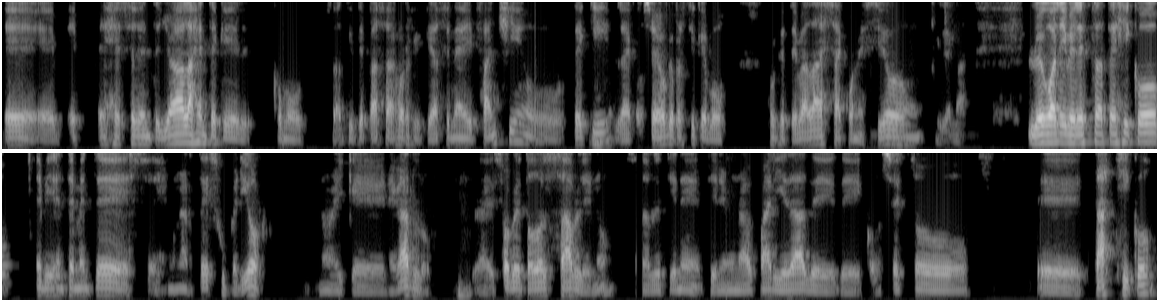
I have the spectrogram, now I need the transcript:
eh, es, excelente. Yo a la gente que, como a ti te pasa, Jorge, que hacen ahí Fanching o Teki, le aconsejo que practique vos, porque te va a dar esa conexión y demás. Luego, a nivel estratégico, evidentemente es, un arte superior, no hay que negarlo. Sobre todo el sable, ¿no? El sable tiene, tiene una variedad de, conceptos eh, tácticos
